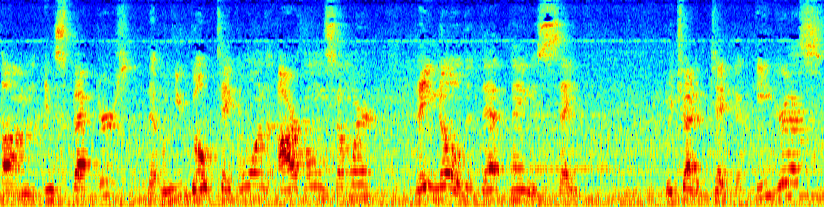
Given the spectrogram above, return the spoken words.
um, inspectors that when you go take one to our home somewhere, they know that that thing is safe. We try to take an egress,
